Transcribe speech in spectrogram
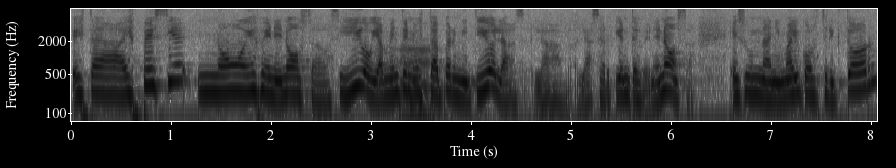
esta especie no es venenosa, ¿sí? Obviamente no Ah. está permitido las, las, las serpientes venenosas. Es un animal constrictor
